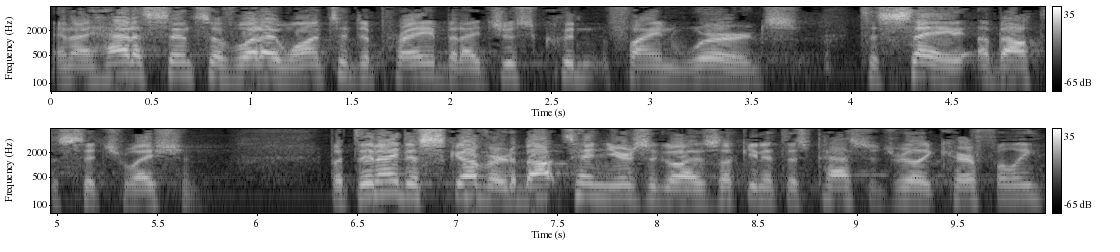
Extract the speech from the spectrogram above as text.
and I had a sense of what I wanted to pray, but I just couldn't find words to say about the situation. But then I discovered, about 10 years ago, I was looking at this passage really carefully,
